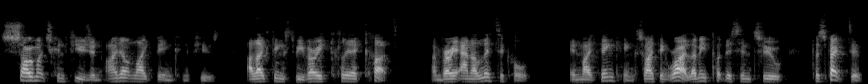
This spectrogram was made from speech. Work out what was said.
so much confusion. I don't like being confused. I like things to be very clear cut. I'm very analytical in my thinking. So I think, right, let me put this into perspective.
